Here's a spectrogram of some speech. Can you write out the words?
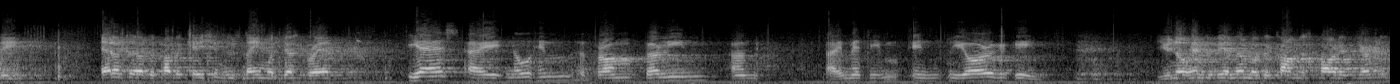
the editor of the publication whose name was just read? Yes, I know him from Berlin, and I met him in New York again. You know him to be a member of the Communist Party of Germany?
